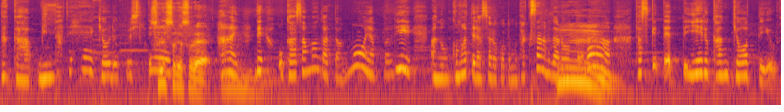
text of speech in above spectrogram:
なんかみんなで協力してそれそれそれ。はい、でお母様方もやっぱりあの困ってらっしゃることもたくさんあるだろうから、助けてって言える環境っていうか、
